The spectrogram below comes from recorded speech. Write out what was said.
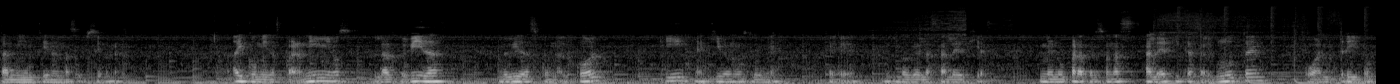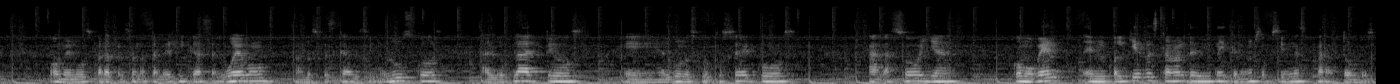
también tienen las opciones. Hay comidas para niños, las bebidas, bebidas con alcohol, y aquí vemos eh, lo de las alergias. Menú para personas alérgicas al gluten o al trigo. O menús para personas alérgicas al huevo, a los pescados y moluscos, a los lácteos, eh, algunos frutos secos, a la soya. Como ven, en cualquier restaurante de Disney tenemos opciones para todos.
